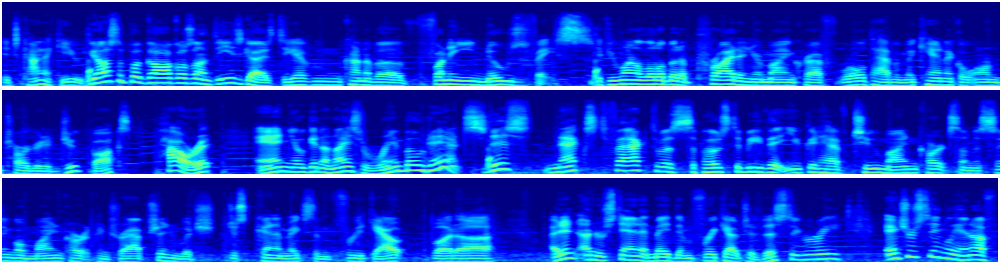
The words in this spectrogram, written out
it's kind of cute. You can also put goggles on these guys to give them kind of a funny nose face. If you want a little bit of pride in your Minecraft world, have a mechanical arm targeted jukebox, power it, and you'll get a nice rainbow dance. This next fact was supposed to be that you could have two minecarts on a single minecart contraption, which just kind of makes them freak out, but uh, I didn't understand it made them freak out to this degree. Interestingly enough,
